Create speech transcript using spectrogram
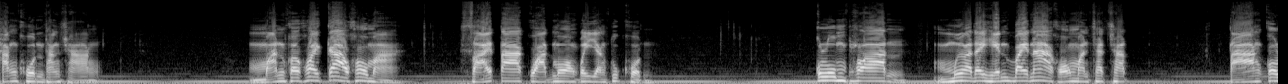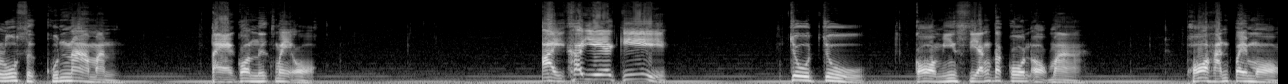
ทั้งคนทั้งช้าง มันค่อยๆก้าวเข้ามา สายตากวาดมองไปยังทุกคน กลุ่มพลานเมื่อได้เห็นใบหน้าของมันชัดๆ ต่างก็รู้สึกคุ้นหน้ามัน แต่ก็นึกไม่ออก ไอ้ขะเยกีจู่ๆก็มีเสียงตะโกนออกมา พอหันไปมอง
